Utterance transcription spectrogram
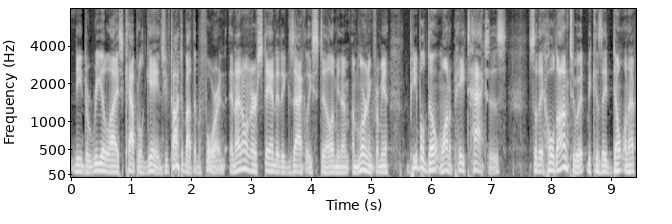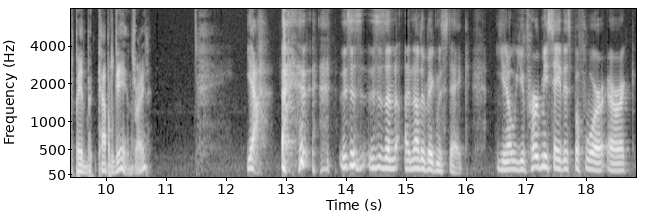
need to realize capital gains. You've talked about that before, and, and I don't understand it exactly still. I mean, I'm, I'm learning from you. People don't want to pay taxes, so they hold on to it because they don't want to have to pay the capital gains, right? Yeah, this is this is an, another big mistake. You know, you've heard me say this before, Eric,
